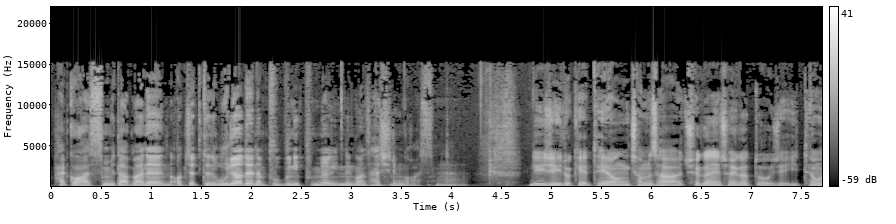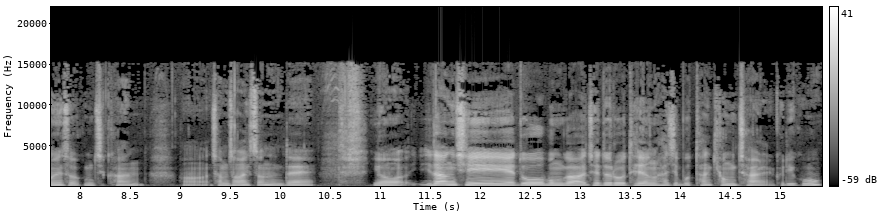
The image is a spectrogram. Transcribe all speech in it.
할 것 같습니다만은 어쨌든 우려되는 부분이 분명 있는 건 사실인 것 같습니다. 음. 근데 이제 이렇게 대형 참사 최근에 저희가 또 이제 이태원에서 끔찍한 어 참사가 있었는데 어, 이 당시에도 뭔가 제대로 대응을 하지 못한 경찰 그리고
